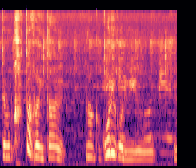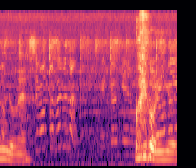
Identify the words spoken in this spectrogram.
でも肩が痛い。なんかゴリゴリ言う言うよね。ゴリゴリ言うよね。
